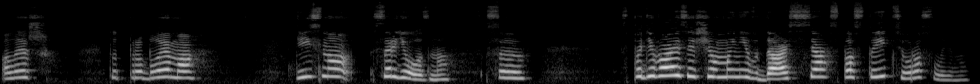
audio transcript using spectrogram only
але ж тут проблема дійсно серйозна. Сподіваюся, що мені вдасться спасти цю рослину.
